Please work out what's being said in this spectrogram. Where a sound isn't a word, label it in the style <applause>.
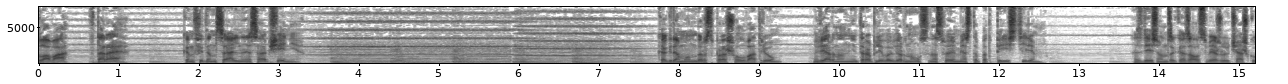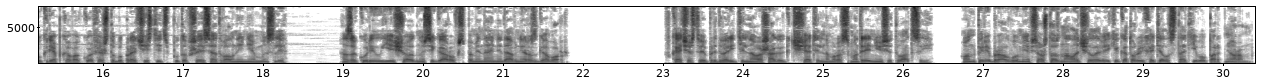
Глава 2. Конфиденциальное сообщение. Когда Мондерс прошел в атриум, Вернон неторопливо вернулся на свое место под перистилем. Здесь он заказал свежую чашку крепкого кофе, чтобы прочистить спутавшиеся от волнения мысли, закурил еще одну сигару, вспоминая недавний разговор. В качестве предварительного шага к тщательному рассмотрению ситуации он перебрал в уме все, что знал о человеке, который хотел стать его партнером.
